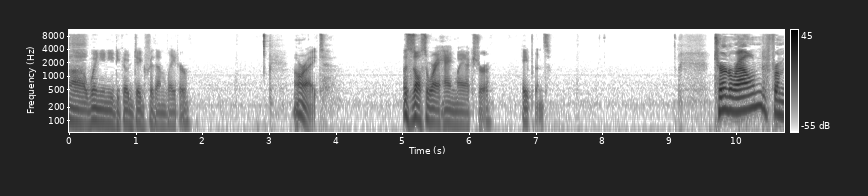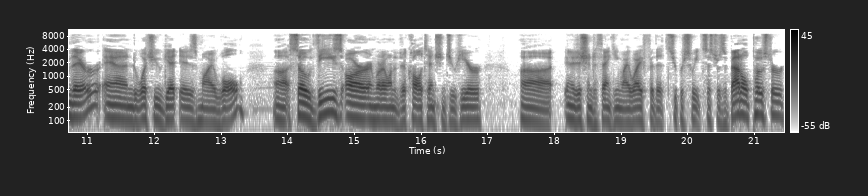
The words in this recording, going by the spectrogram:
uh, when you need to go dig for them later. All right. This is also where I hang my extra aprons. Turn around from there, and what you get is my wall. Uh, so these are, and what I wanted to call attention to here, uh, in addition to thanking my wife for that super sweet Sisters of Battle poster,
